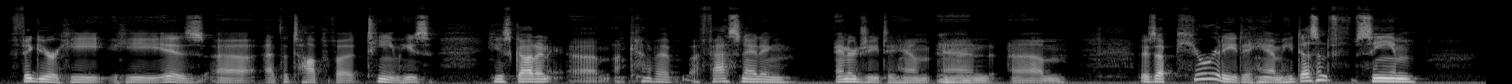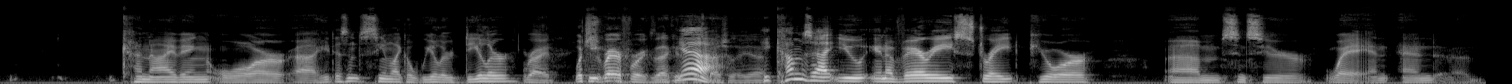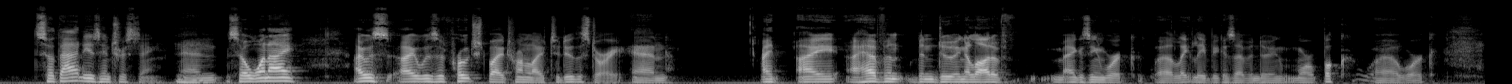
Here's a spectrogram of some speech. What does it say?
figure he he is uh, at the top of a team. He's he's got an um, a kind of a, a fascinating energy to him, and um, there's a purity to him. He doesn't f- seem conniving or uh, he doesn't seem like a wheeler dealer. Right, which is rare for executives, Yeah, especially. Yeah, he comes at you in a very straight, pure, um, sincere way, and and uh, so that is interesting. And so when I I was I was approached by Toronto Life to do the story, and I I I haven't been doing a lot of magazine work uh, lately because I've been doing more book uh, work,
